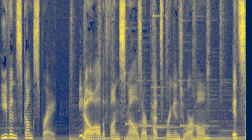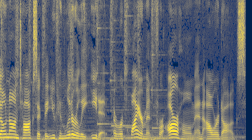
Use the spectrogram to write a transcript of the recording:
even skunk spray. You know, all the fun smells our pets bring into our home. It's so non toxic that you can literally eat it, a requirement for our home and our dogs.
